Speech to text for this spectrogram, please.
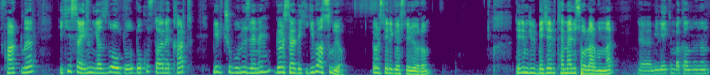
farklı iki sayının yazılı olduğu 9 tane kart bir çubuğun üzerine görseldeki gibi asılıyor. Görseli gösteriyorum. Dediğim gibi beceri temelli sorular bunlar. Ee, Milli Eğitim Bakanlığı'nın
